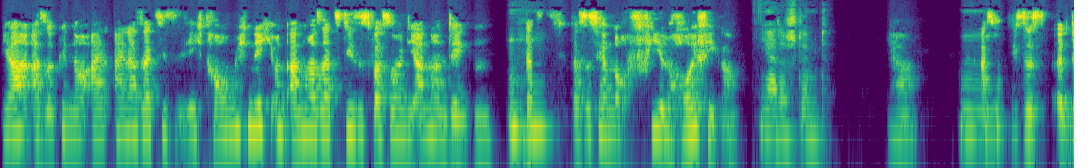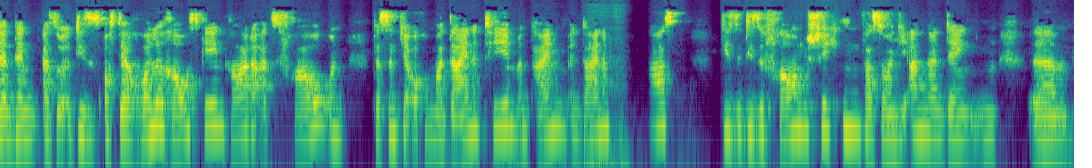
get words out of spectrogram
Ja, also genau, einerseits dieses, ich traue mich nicht und andererseits dieses, was sollen die anderen denken? Mhm. Das, das ist ja noch viel häufiger. Ja, das stimmt. Ja. Mhm. Also dieses, äh, denn, denn, also dieses aus der Rolle rausgehen, gerade als Frau, und das sind ja auch immer deine Themen in deinem, in deinem Podcast, diese, diese Frauengeschichten, was sollen die anderen denken, ähm,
